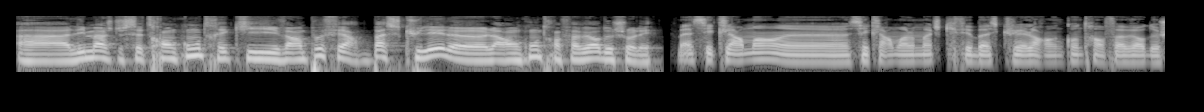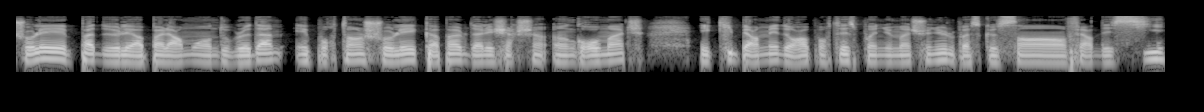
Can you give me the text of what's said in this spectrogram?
à l'image de cette rencontre et qui va un peu faire basculer le, la rencontre en faveur de Cholet. Bah, c'est clairement, euh, clairement le match qui fait basculer la rencontre en faveur de Cholet. Pas de Léa Palermo en double dame et pourtant Cholet capable d'aller chercher un gros match et qui permet de rapporter ce point du match nul parce que sans faire des si,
